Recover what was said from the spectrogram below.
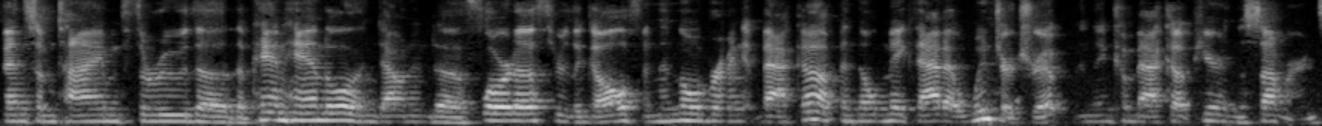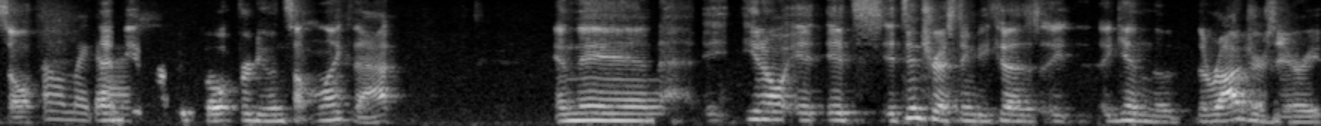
spend some time through the the panhandle and down into Florida through the Gulf, and then they'll bring it back up and they'll make that a winter trip and then come back up here in the summer. And so oh my gosh. that'd be a perfect boat for doing something like that. And then, you know, it, it's it's interesting because it, again, the the Rogers area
